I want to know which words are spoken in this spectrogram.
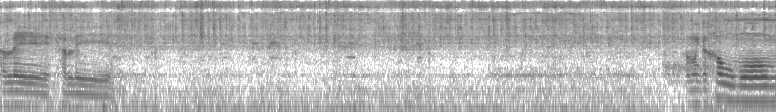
ทะเล ทะเล กำลังจะเข้าอุโมงค์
